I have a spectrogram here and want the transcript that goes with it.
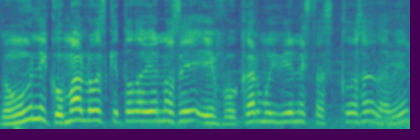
Lo único malo es que todavía no sé enfocar muy bien estas cosas. A ver.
